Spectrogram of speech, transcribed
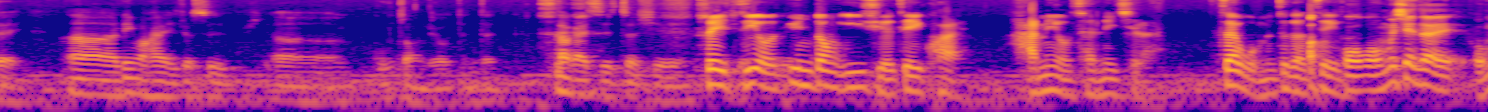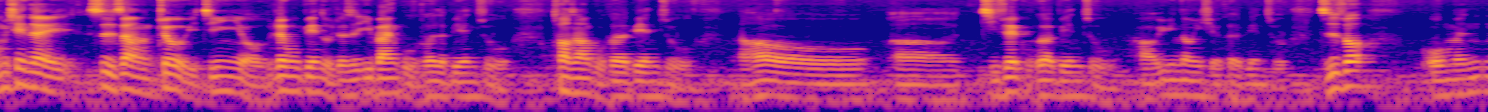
对，那另外还有就是呃骨肿瘤等等。大概是这些，所以只有运动医学这一块还没有成立起来，在我们这个这我我们现在我们现在事实上就已经有任务编组，就是一般骨科的编组、创伤骨科的编组，然后呃脊椎骨科的编组，还有运动医学科的编组。只是说我们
